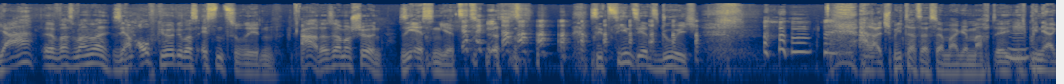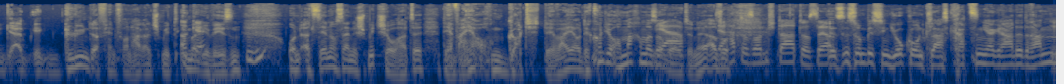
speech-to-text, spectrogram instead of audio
ja, äh, was machen wir? Sie haben aufgehört, über das Essen zu reden. Ah, das ist ja mal schön. Sie essen jetzt. Ist, sie ziehen es jetzt durch. Harald Schmidt hat das ja mal gemacht. Äh, Ich bin ja g- glühender Fan von Harald Schmidt immer Okay. gewesen. Und als der noch seine Schmidt-Show hatte, der war ja auch ein Gott. Der war ja, der konnte ja auch machen, was er ja, wollte. Ne? der hatte so einen Status, ja. Es ist so ein bisschen Joko und Klaas kratzen ja gerade dran,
